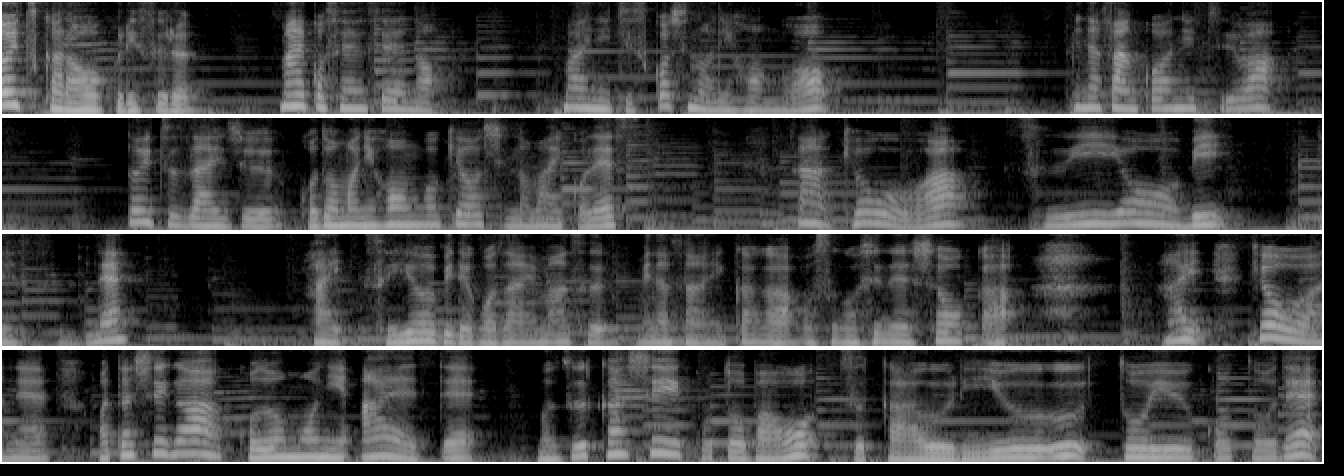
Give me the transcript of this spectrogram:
ドイツからお送りする舞子先生の毎日少しの日本語を。皆さんこんにちは。ドイツ在住子供日本語教師の舞子です。さあ今日は水曜日ですね。はい水曜日でございます。皆さんいかがお過ごしでしょうか。はい今日はね私が子供に会えて難しい言葉を使う理由ということで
